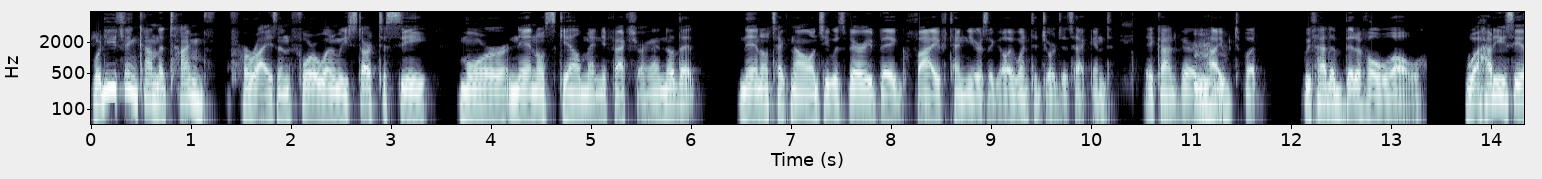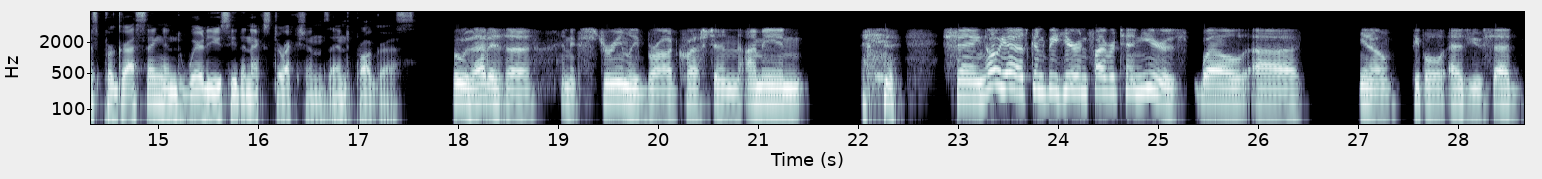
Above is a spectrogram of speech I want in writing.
What do you think on the time horizon for when we start to see more nanoscale manufacturing? I know that nanotechnology was very big five, ten years ago. I went to Georgia Tech and it got very mm-hmm. hyped, but we've had a bit of a lull. What, how do you see us progressing, and where do you see the next directions and progress? Oh, that is a an extremely broad question. I mean, saying, "Oh yeah, it's going to be here in five or ten years." Well, uh, you know, people, as you said,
